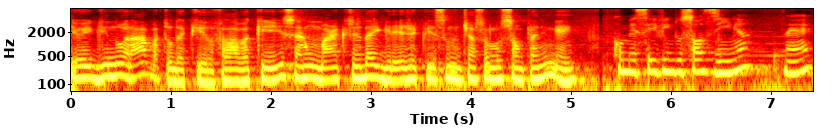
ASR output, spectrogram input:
eu ignorava tudo aquilo, falava que isso era um marketing da igreja, que isso não tinha solução para ninguém. Comecei vindo sozinha, né?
